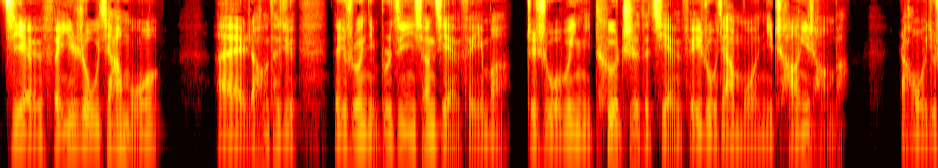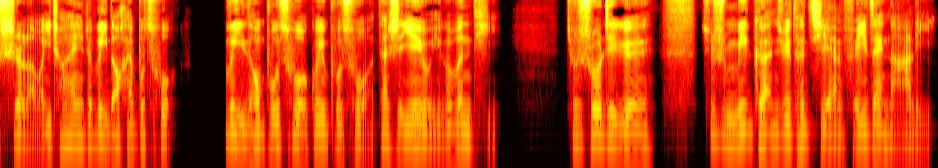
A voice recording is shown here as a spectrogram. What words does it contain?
减肥肉夹馍，哎，然后他就他就说你不是最近想减肥吗？这是我为你特制的减肥肉夹馍，你尝一尝吧。然后我就吃了，我一尝，哎，这味道还不错，味道不错归不错，但是也有一个问题，就是说这个就是没感觉它减肥在哪里。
